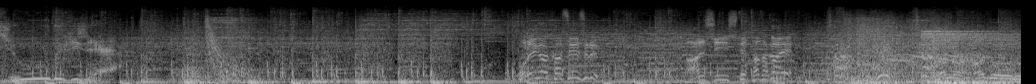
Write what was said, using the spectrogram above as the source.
上出来じゃ俺が加勢する。安心して戦え。我が波動の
